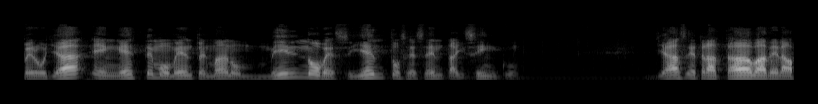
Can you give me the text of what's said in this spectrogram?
Pero ya en este momento, hermano, 1965, ya se trataba de la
